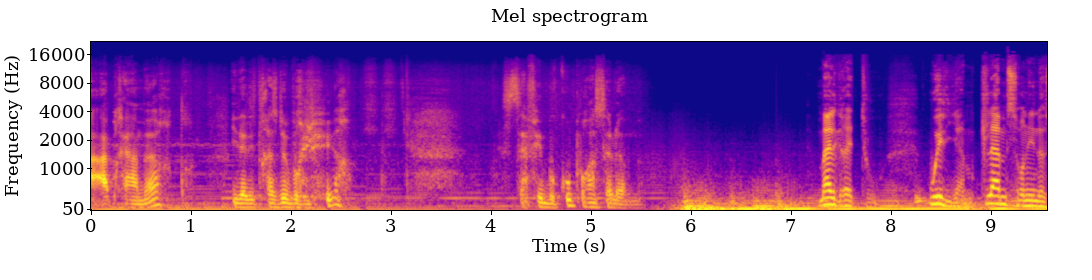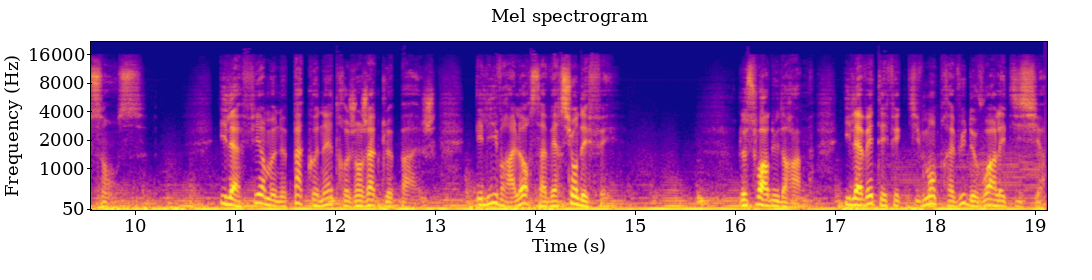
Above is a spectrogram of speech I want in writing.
après un meurtre. Il a des traces de brûlure. Ça fait beaucoup pour un seul homme. Malgré tout, William clame son innocence. Il affirme ne pas connaître Jean-Jacques Lepage et livre alors sa version des faits. Le soir du drame, il avait effectivement prévu de voir Laetitia.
